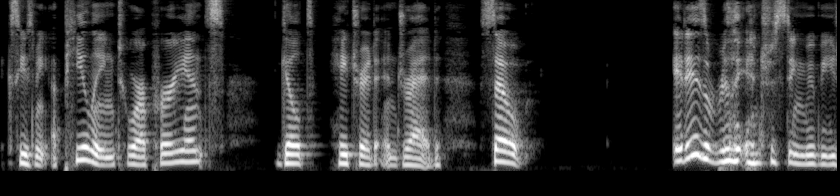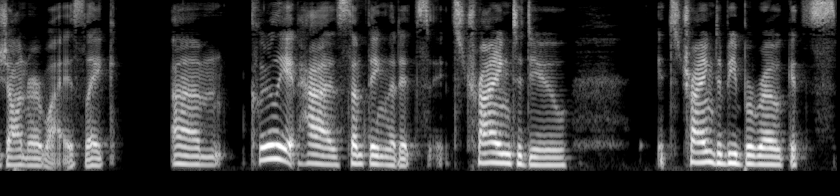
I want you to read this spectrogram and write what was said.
excuse me, appealing to our prurience, guilt, hatred, and dread. So it is a really interesting movie genre wise. Like um, clearly it has something that it's it's trying to do. It's trying to be baroque. It's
